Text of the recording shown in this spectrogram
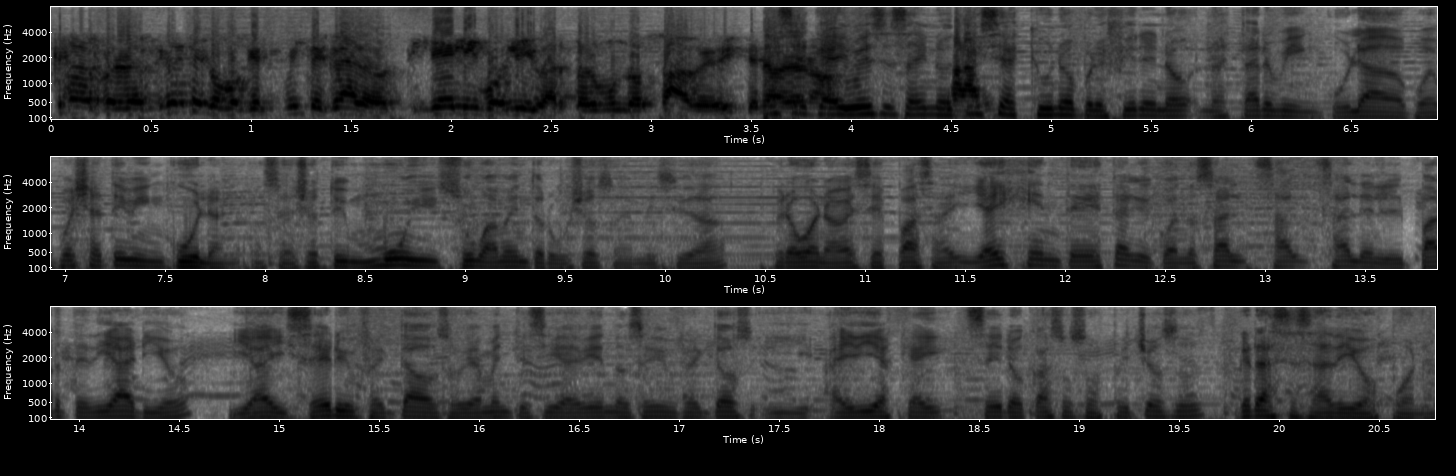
Claro, pero lo tiraste como que, viste, claro, Tirelli y Bolívar, todo el mundo sabe, viste. No, Pasa no, que no. hay veces hay noticias que uno prefiere no, no estar vinculado, porque después ya te vinculan. O sea, yo estoy muy sumamente orgulloso de mi ciudad, pero bueno, a veces pasa. Y hay gente esta que cuando sal, sal- sale el parte diario y hay cero infectados, obviamente sigue habiendo cero infectados y hay días que hay cero casos sospechosos, gracias a Dios ponen.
